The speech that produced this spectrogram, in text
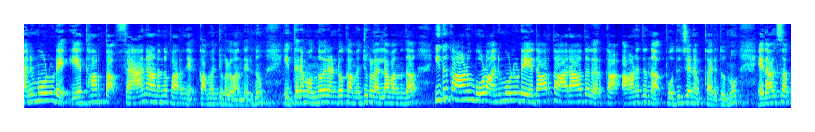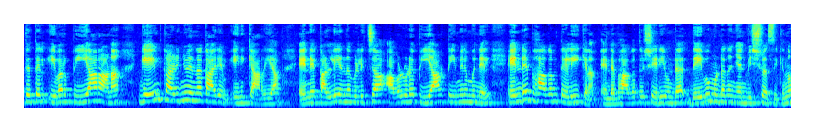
അനുമോളുടെ യഥാർത്ഥ ഫാനാണെന്ന് പറഞ്ഞ് കമന്റുകൾ വന്നിരുന്നു. ഇത്തരം ഒന്നോ രണ്ടോ കമന്റുകളല്ല വന്നത്. ഇത് കാണുമ്പോൾ അനുമോളുടെ യഥാർത്ഥ ആരാധകർ ആണിതെന്ന് പൊതുജനം കരുതുന്നു. എന്നാൽ സത്യത്തിൽ ഇവർ പി ആർ ആണ്. ഗെയിം കഴിഞ്ഞു എന്ന കാര്യം എനിക്കറിയാം. എന്നെ കള്ളി എന്ന് വിളിച്ച അവളുടെ പി ആർ ടീമിന് മുന്നിൽ എന്റെ ഭാഗം തെളിയിക്കണം. എന്റെ ഭാഗത്ത് ശരിയുണ്ട് ദൈവമുണ്ടെന്ന് ഞാൻ വിശ്വസിക്കുന്നു.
